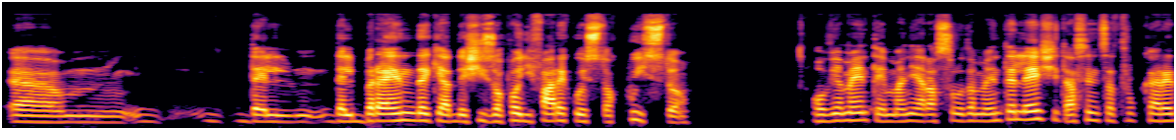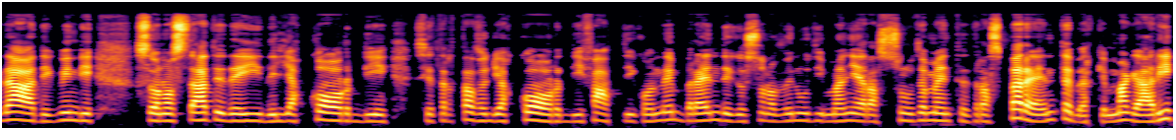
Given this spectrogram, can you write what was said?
ehm, del, del brand che ha deciso poi di fare questo acquisto ovviamente in maniera assolutamente lecita, senza truccare dati, quindi sono stati dei, degli accordi, si è trattato di accordi fatti con dei brand che sono venuti in maniera assolutamente trasparente perché magari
